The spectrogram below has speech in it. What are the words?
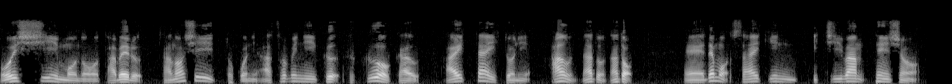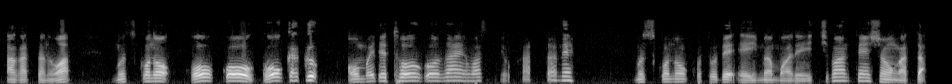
美味しいものを食べる、楽しいとこに遊びに行く、服を買う、会いたい人に会う、などなど。えー、でも最近一番テンション上がったのは、息子の高校合格おめでとうございます。よかったね。息子のことで、えー、今まで一番テンション上がった、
